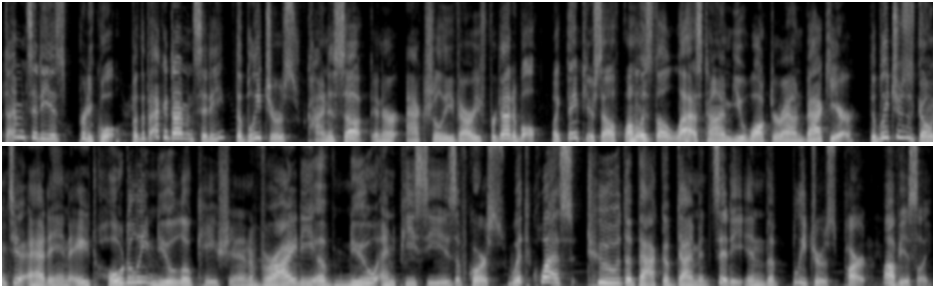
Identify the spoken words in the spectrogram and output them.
Diamond City is pretty cool, but the back of Diamond City, the bleachers kinda suck and are actually very forgettable. Like think to yourself, when was the last time you walked around back here? The bleachers is going to add in a totally new location and a variety of new NPCs, of course, with quests to the back of Diamond City in the bleachers part, obviously.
